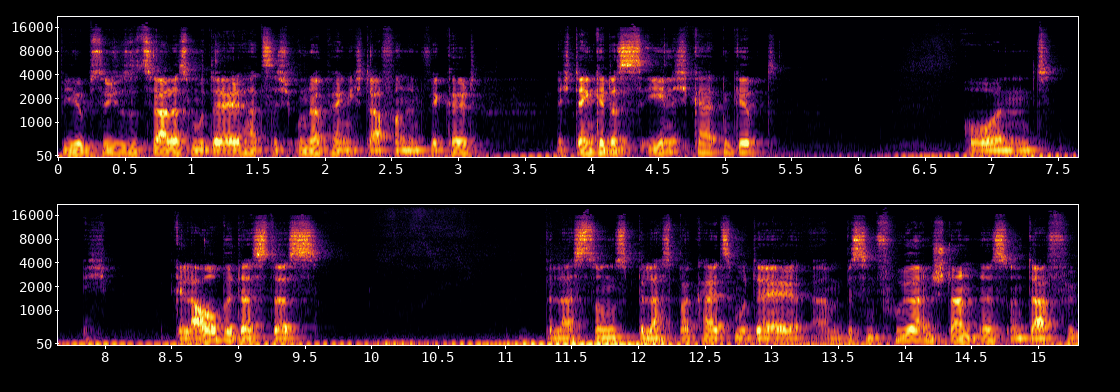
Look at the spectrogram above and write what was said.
Biopsychosoziales Modell hat sich unabhängig davon entwickelt. Ich denke, dass es Ähnlichkeiten gibt und ich glaube, dass das Belastungs-, Belastbarkeitsmodell äh, ein bisschen früher entstanden ist und dafür,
